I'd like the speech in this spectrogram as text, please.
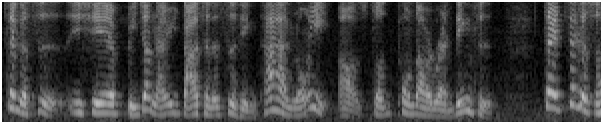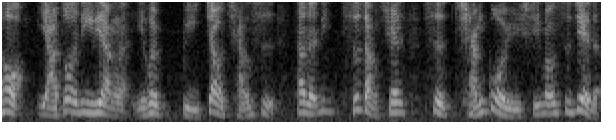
这个是一些比较难于达成的事情，它很容易啊，说碰到软钉子。在这个时候啊，亚洲的力量呢也会比较强势，它的力磁场圈是强过于西方世界的。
